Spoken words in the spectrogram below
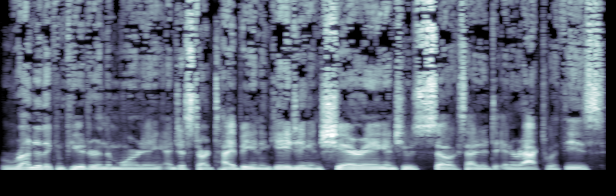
run to the computer in the morning and just start typing and engaging and sharing. And she was so excited to interact with these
